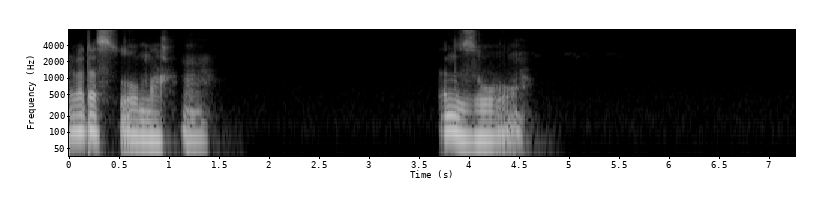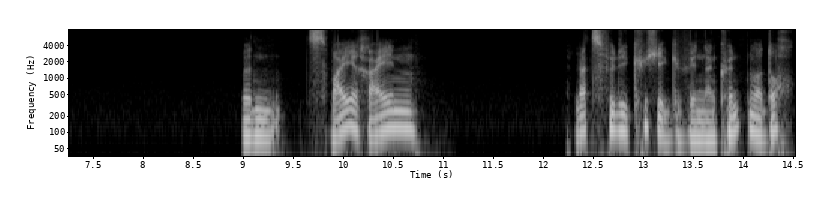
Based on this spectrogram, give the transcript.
Wenn wir das so machen. Dann so. Würden zwei Reihen Platz für die Küche gewinnen, dann könnten wir doch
